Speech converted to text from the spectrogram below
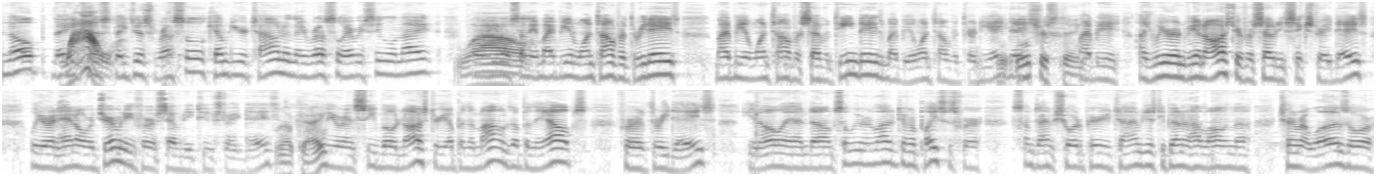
Nope. They Wow. Just, they just wrestle, come to your town, and they wrestle every single night. For, you Wow. know, so they might be in one town for three days, might be in one town for 17 days, might be in one town for 38 days. Interesting. Might be like we were in Vienna, Austria for 76 straight days. We were in Hanover, Germany for 72 straight days. Okay. We were in Seeboden, Austria, up in the mountains, up in the Alps for three days. You know, and um, so we were in a lot of different places for sometimes shorter period of time, just depending on how long the tournament was or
